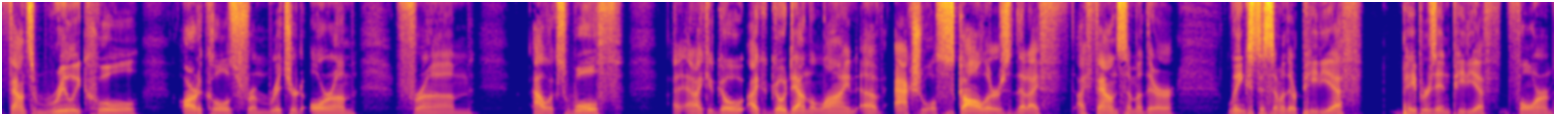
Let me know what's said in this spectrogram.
found some really cool articles from Richard Oram, from Alex Woolf, and I could go I could go down the line of actual scholars that I, f- I found some of their links to some of their PDF papers in PDF form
